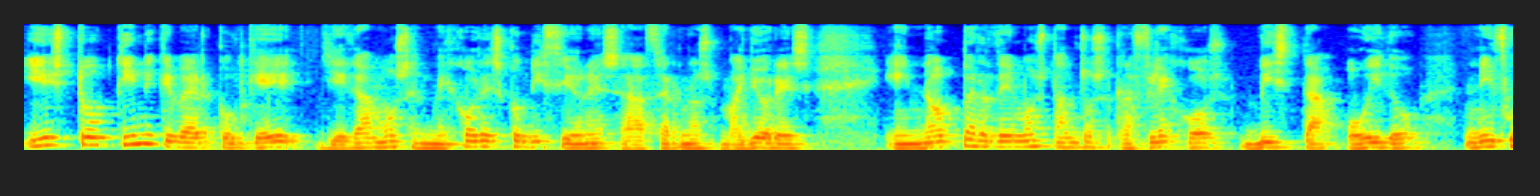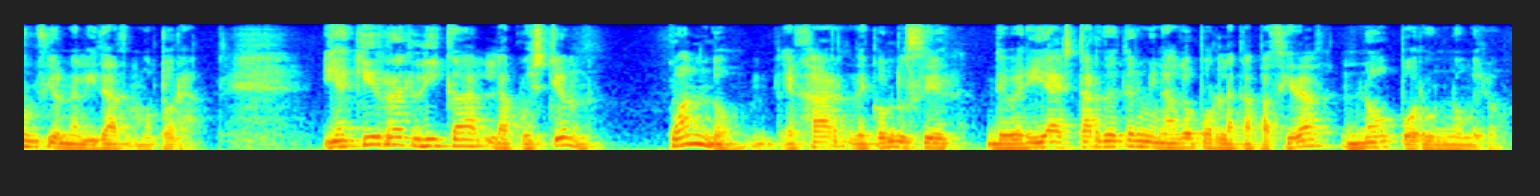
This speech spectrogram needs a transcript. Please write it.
Y esto tiene que ver con que llegamos en mejores condiciones a hacernos mayores y no perdemos tantos reflejos, vista, oído ni funcionalidad motora. Y aquí radica la cuestión. ¿Cuándo dejar de conducir debería estar determinado por la capacidad, no por un número?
